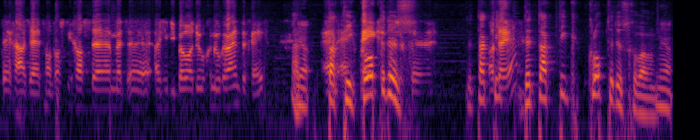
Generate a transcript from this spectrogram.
tegen AZ. Want als die gasten, met, eh, als je die Boadu genoeg ruimte geeft. Ja, en- tactiek en klopte dus. De tactiek, de tactiek klopte dus gewoon. Ja.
